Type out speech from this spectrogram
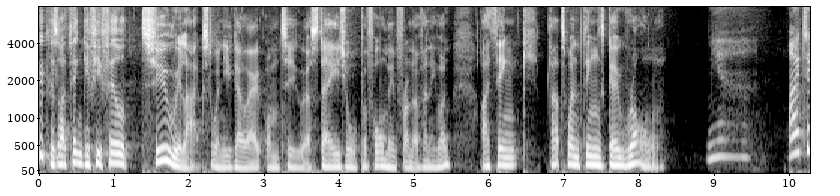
Because I think if you feel too relaxed when you go out onto a stage or perform in front of anyone, I think that's when things go wrong. Yeah. I do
